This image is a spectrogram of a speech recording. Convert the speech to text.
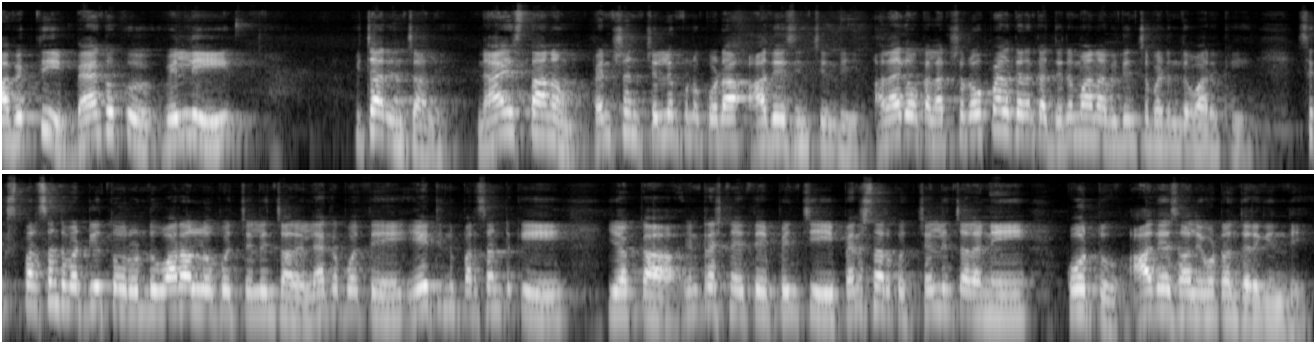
ఆ వ్యక్తి బ్యాంకుకు వెళ్ళి విచారించాలి. న్యాయస్థానం పెన్షన్ చెల్లింపును కూడా ఆదేశించింది. అలాగే ఒక లక్ష రూపాయలు కనుక జరిమానా విధించబడింది వారికి. సిక్స్ పర్సెంట్ వడ్డీతో రెండు వారాల్లోపు చెల్లించాలి. లేకపోతే ఎయిటీన్ పర్సెంట్కి ఈ యొక్క ఇంట్రెస్ట్ అయితే పెంచి పెన్షనర్కు చెల్లించాలని కోర్టు ఆదేశాలు ఇవ్వడం జరిగింది.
